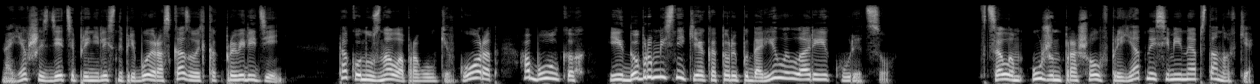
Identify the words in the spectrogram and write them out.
Наевшись, дети принялись наперебой рассказывать, как провели день. Так он узнал о прогулке в город, о булках и добром мяснике, который подарил Иларии курицу. В целом ужин прошел в приятной семейной обстановке,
